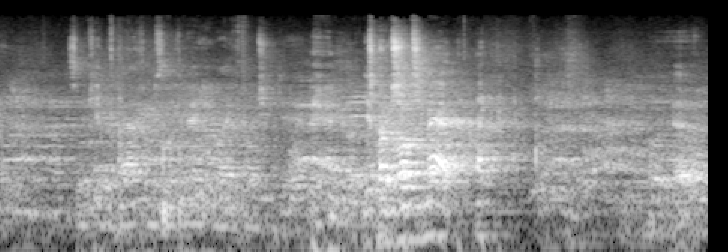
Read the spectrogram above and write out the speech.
damn it." Some kid in the bathroom's looking at you like, "Don't you dare!" Get Touch my it. on the mat. oh.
